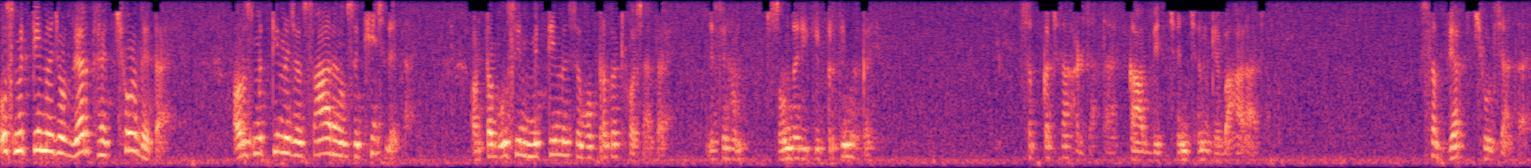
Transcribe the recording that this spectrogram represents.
उस मिट्टी में जो व्यर्थ है, छोड़ देता है। और उस मिट्टी में जो सार है, उसे खींच लेता है। और तब उसी मिट्टी में से वो प्रकट हो जाता है, जिसे हम सौंदर्य की प्रतिमा कहें। सब कचरा हट जाता है, काव्य छन छन के बाहर आ जाता है। सब व्यर्थ छूट जाता है।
